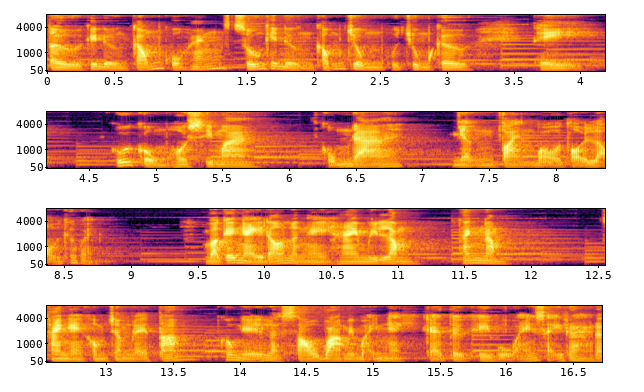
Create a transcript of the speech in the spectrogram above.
từ cái đường cống của hắn xuống cái đường cống chung của chung cư thì cuối cùng Hoshima cũng đã nhận toàn bộ tội lỗi các bạn. Và cái ngày đó là ngày 25 tháng 5 2008 có nghĩa là sau 37 ngày kể từ khi vụ án xảy ra đó.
